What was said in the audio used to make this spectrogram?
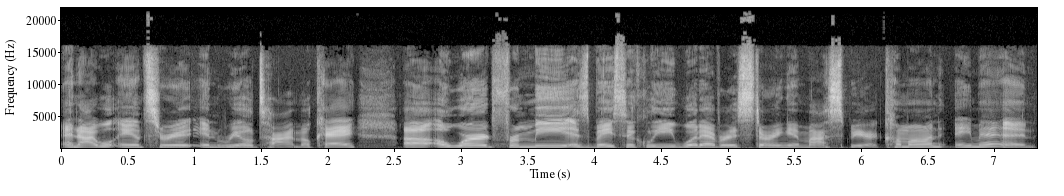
and I will answer it in real time, okay? Uh, a word from me is basically whatever is stirring in my spirit. Come on, amen.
